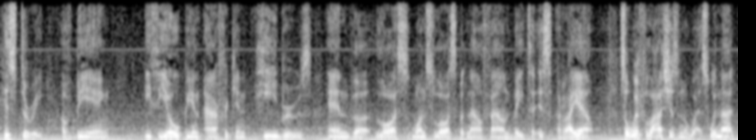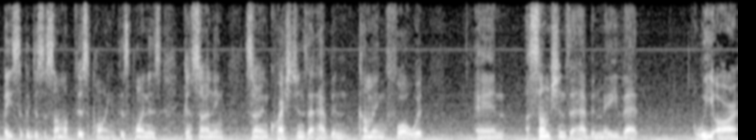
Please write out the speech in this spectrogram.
history of being Ethiopian African Hebrews and the lost, once lost but now found Beta Israel. So we're Falashas in the West. We're not basically just to sum up this point. This point is concerning certain questions that have been coming forward and assumptions that have been made that we are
